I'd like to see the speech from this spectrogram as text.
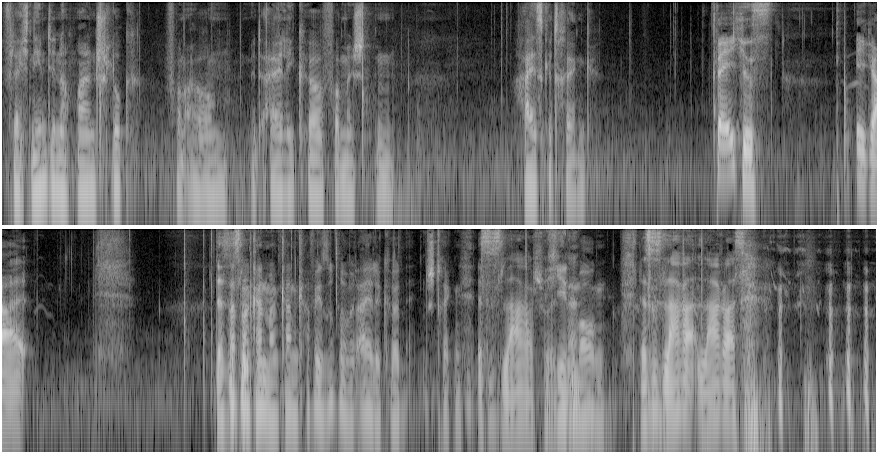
Vielleicht nehmt ihr noch mal einen Schluck von eurem mit Eierlikör vermischten Heißgetränk. Welches? Egal. Das Was ist, man kann, man kann Kaffee super mit Eierlikör strecken. es ist Lara schuld. Jeden ne? Morgen. Das ist Lara, Laras.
